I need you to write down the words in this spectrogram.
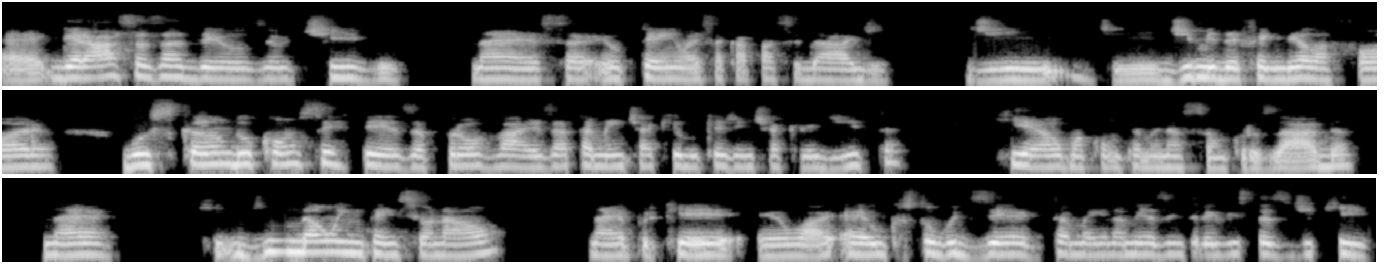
é, graças a Deus eu tive, né, essa, eu tenho essa capacidade de, de, de me defender lá fora, buscando com certeza provar exatamente aquilo que a gente acredita, que é uma contaminação cruzada, né, que não intencional, né, porque eu, eu costumo dizer também nas minhas entrevistas de que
